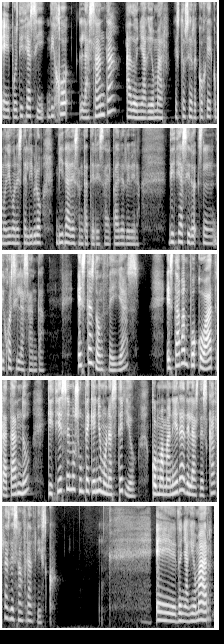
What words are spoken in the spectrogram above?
eh, pues dice así, dijo la santa a doña Guiomar. Esto se recoge, como digo, en este libro Vida de Santa Teresa del padre Rivera. Dice así, dijo así la santa, estas doncellas estaban poco a tratando que hiciésemos un pequeño monasterio, como a manera de las descalzas de San Francisco. Eh, doña Guiomar,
